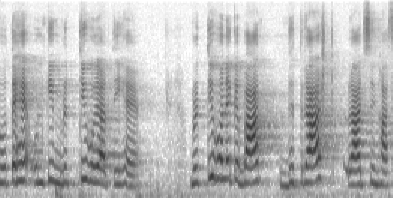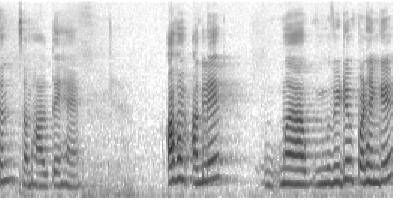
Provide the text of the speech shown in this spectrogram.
होते हैं, उनकी मृत्यु हो जाती है। मृत्यु होने के बाद धृतराष्ट्र राज सिंहासन संभालते हैं। अब हम अगले वीडियो में पढ़ेंगे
